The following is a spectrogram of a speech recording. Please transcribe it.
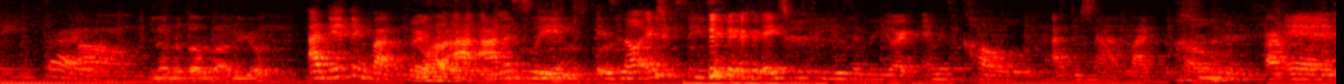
me. Right. Um, You never thought about New York? I did think about New York, don't but have I any honestly, HBCUs, but- it's no HBCUs, HBCUs in New York, and it's cold. I do not like the cold. And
